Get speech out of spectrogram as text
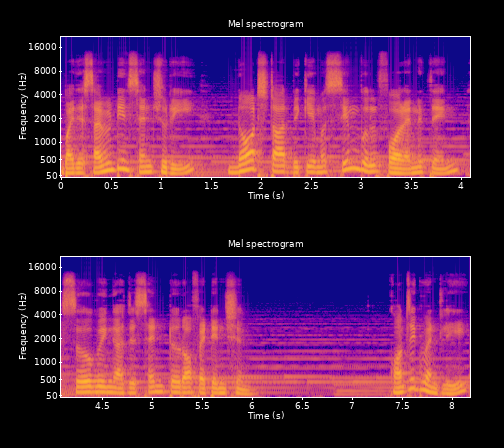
By the 17th century, North Star became a symbol for anything serving as the center of attention. Consequently,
